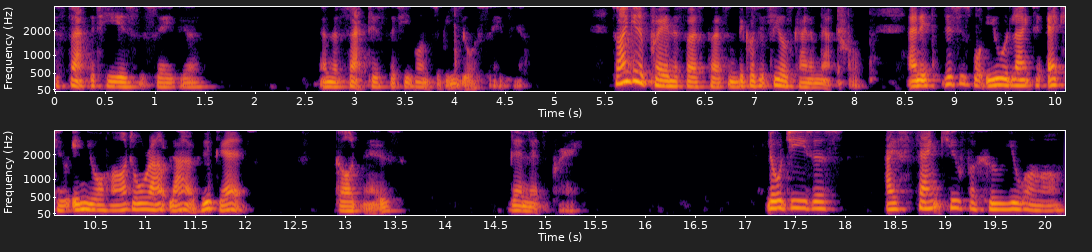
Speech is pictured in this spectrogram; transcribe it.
the fact that He is the Savior, and the fact is that He wants to be your Savior. So I'm going to pray in the first person because it feels kind of natural. And if this is what you would like to echo in your heart or out loud, who cares? God knows. Then let's pray. Lord Jesus, I thank you for who you are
